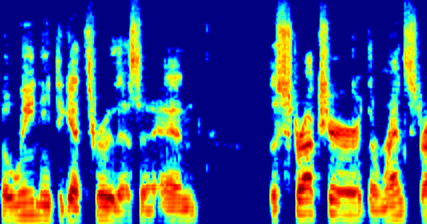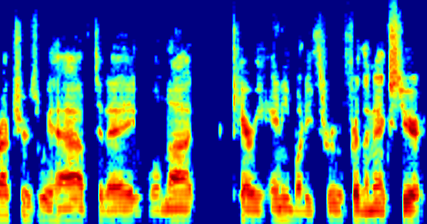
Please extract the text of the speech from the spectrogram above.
but we need to get through this. And the structure, the rent structures we have today, will not carry anybody through for the next year.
